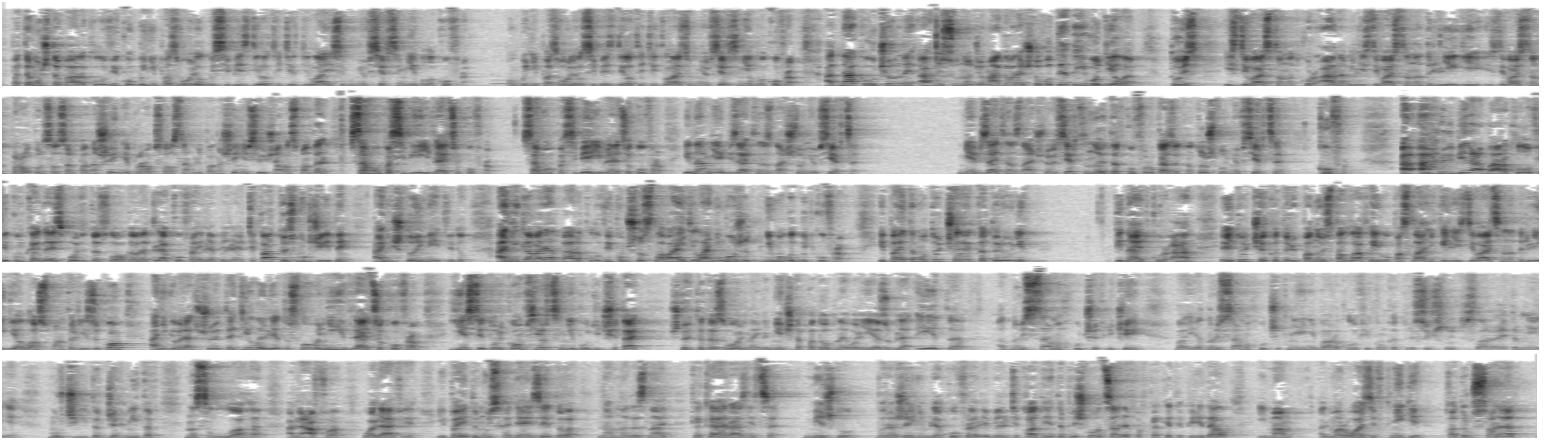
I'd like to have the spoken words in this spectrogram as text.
Потому что Барак Лувик, он бы не позволил бы себе сделать эти дела, если бы у него в сердце не было куфра. Он бы не позволил себе сделать эти дела, если бы у него в сердце не было куфра. Однако ученые Ахли Сунна Джама говорят, что вот это его дело, то есть издевательство над Кораном, или издевательство над религией, издевательство над пророком Салсам, поношение пророка Салсам, или поношение Всевышнего Аллаха само по себе является куфром. Само по себе является куфром. И нам не обязательно знать, что у него в сердце. Не обязательно знать, что у него в сердце, но этот куфр указывает на то, что у него в сердце куфр. А ахлю биля баракалуфикум, когда используют это слово, говорят ля куфра или биля то есть мурджиты, они что имеют в виду? Они говорят баракалуфикум, что слова и дела не, может, не могут быть куфром. И поэтому тот человек, который у них пинает Коран, или тот человек, который поносит Аллаха и его посланника, или издевается над религией Аллаха Субтитры языком, они говорят, что это дело или это слово не является куфром, если только он в сердце не будет считать, что это дозволено или нечто подобное, и это одно из самых худших речей и одно из самых худших мнений Баракулуфикум, которые существуют в исламе, это мнение мурджиитов, джахмитов, насаллаха, аль-афа, валяфия. И поэтому, исходя из этого, нам надо знать, какая разница между выражением для куфра или бельтикат. И это пришло от салифов, как это передал имам Аль-Марвази в книге Кадр Салят,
